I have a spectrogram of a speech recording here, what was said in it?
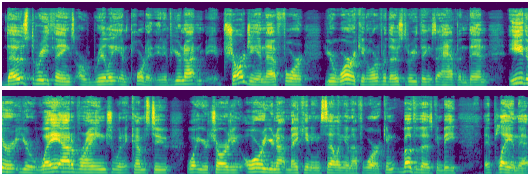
Those three things are really important. And if you're not charging enough for your work in order for those three things to happen, then either you're way out of range when it comes to what you're charging or you're not making and selling enough work. And both of those can be at play in that.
